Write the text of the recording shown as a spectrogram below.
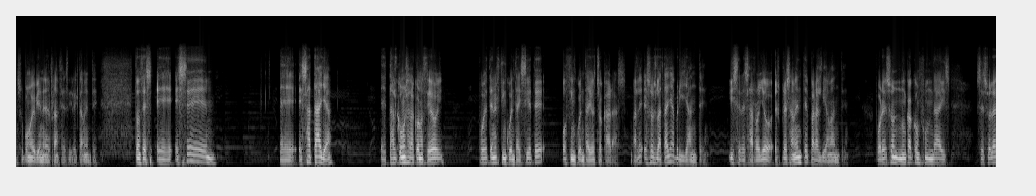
Supongo que viene del francés directamente. Entonces, eh, ese, esa talla, tal como se la conoce hoy, puede tener 57 o 58 caras. ¿vale? Eso es la talla brillante y se desarrolló expresamente para el diamante. Por eso nunca confundáis se suele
